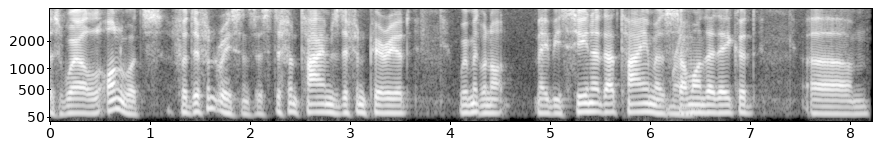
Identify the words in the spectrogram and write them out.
as well onwards for different reasons. It's different times, different period. Women were not maybe seen at that time as Right. someone that they could um,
